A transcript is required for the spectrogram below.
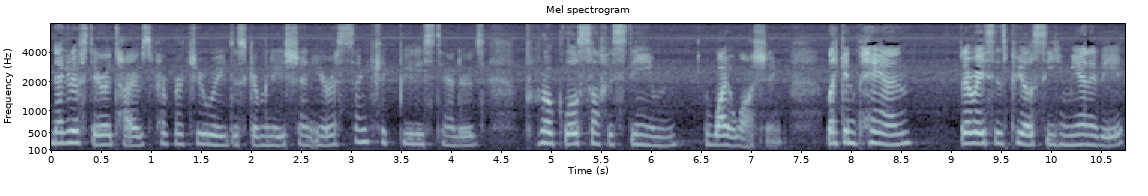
Negative stereotypes perpetuate discrimination, Eurocentric beauty standards provoke low self esteem, whitewashing. Like in Pan, it erases POC humanity.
